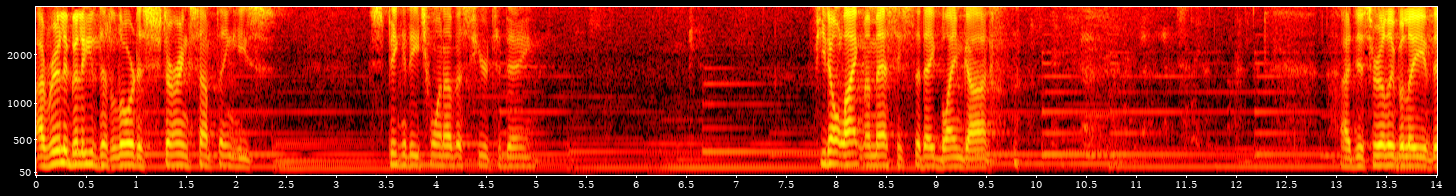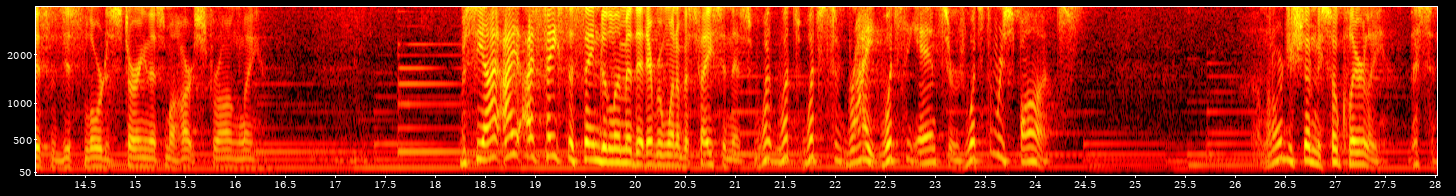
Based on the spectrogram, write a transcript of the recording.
I really believe that the Lord is stirring something. He's speaking to each one of us here today. If you don't like my message today, blame God. I just really believe this is just the Lord is stirring this in my heart strongly. But see, I, I, I, face the same dilemma that every one of us face in this. What, what's, what's the right? What's the answer? What's the response? The Lord just showed me so clearly. Listen,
